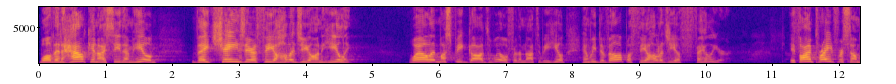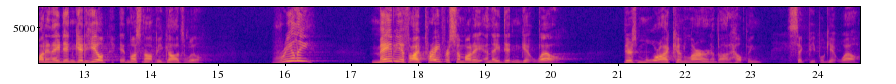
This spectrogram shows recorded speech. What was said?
well, then how can I see them healed? They change their theology on healing. Well, it must be God's will for them not to be healed. And we develop a theology of failure. If I prayed for somebody and they didn't get healed, it must not be God's will. Really? Maybe if I prayed for somebody and they didn't get well, there's more I can learn about helping sick people get well.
